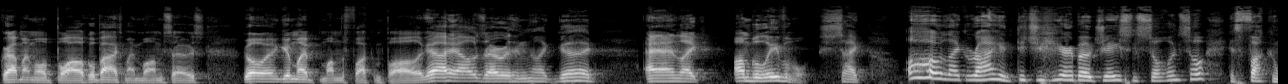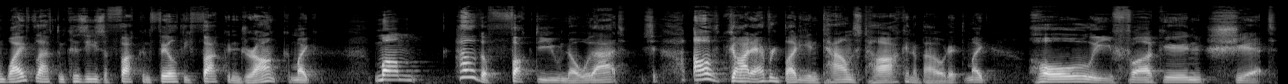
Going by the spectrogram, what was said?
grab my mom ball, go back to my mom's house, go and give my mom the fucking ball. Like, oh, yeah, how's everything? Like, good. And like, unbelievable. She's like, oh, like Ryan, did you hear about Jason so and so? His fucking wife left him because he's a fucking filthy fucking drunk. I'm like, Mom, how the fuck do you know that? She, oh, God, everybody in town's talking about it. I'm like, holy fucking shit.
